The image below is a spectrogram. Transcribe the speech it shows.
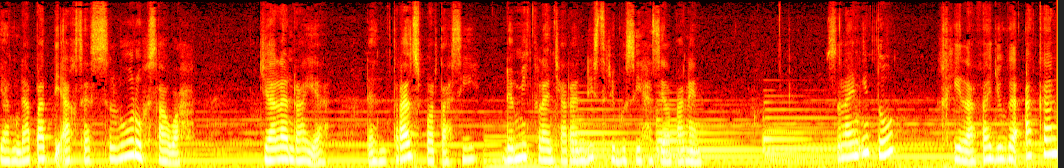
yang dapat diakses seluruh sawah, jalan raya, dan transportasi demi kelancaran distribusi hasil panen. Selain itu, khilafah juga akan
